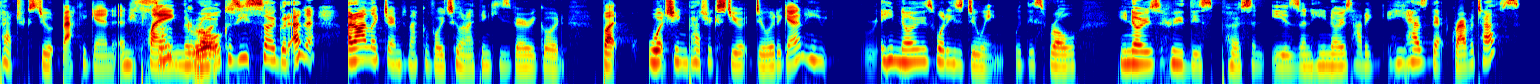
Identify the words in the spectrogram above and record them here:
Patrick Stewart back again and He's so playing the good. role because he's so good. And and I like James McAvoy too, and I think he's very good. But watching Patrick Stewart do it again, he he knows what he's doing with this role. He knows who this person is, and he knows how to. He has that gravitas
